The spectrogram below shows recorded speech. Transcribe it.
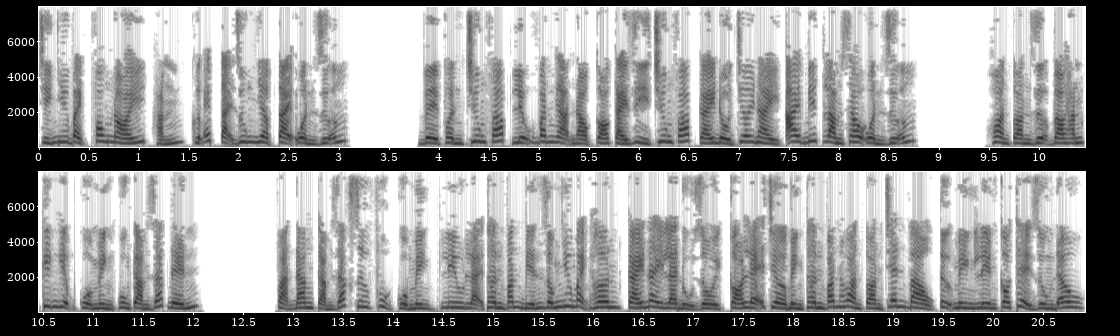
Chính như Bạch Phong nói, hắn cứ ép tại dung nhập tại uẩn dưỡng. Về phần trương pháp, Liễu Văn Ngạn nào có cái gì trương pháp cái đồ chơi này, ai biết làm sao uẩn dưỡng. Hoàn toàn dựa vào hắn kinh nghiệm của mình cùng cảm giác đến. Phản đang cảm giác sư phụ của mình, lưu lại thần văn biến giống như mạnh hơn, cái này là đủ rồi, có lẽ chờ mình thần văn hoàn toàn chen vào, tự mình liền có thể dùng đâu.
